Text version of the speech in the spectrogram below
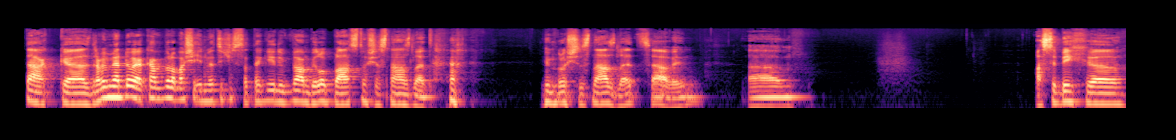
Tak, uh, zdravím Jardo, jaká by byla vaše investiční strategie, kdyby vám bylo plácno 16 let? kdyby bylo 16 let, co já vím. Um, asi bych uh,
